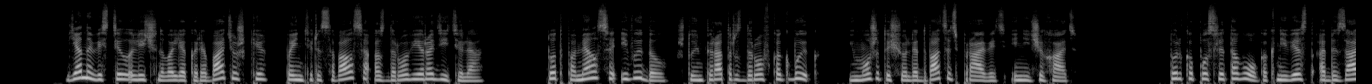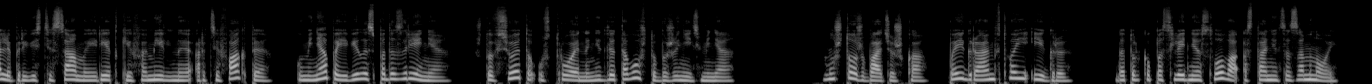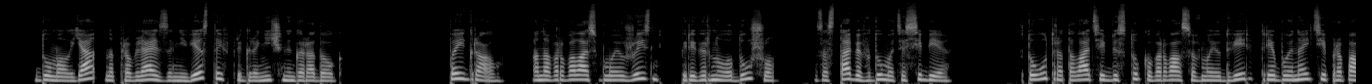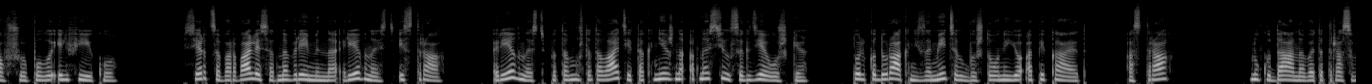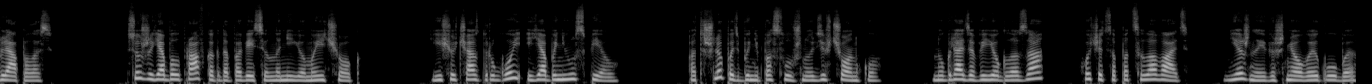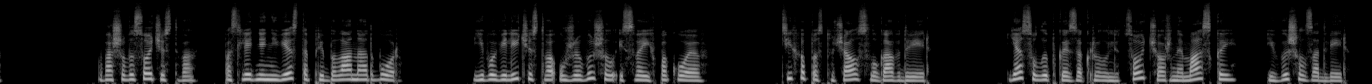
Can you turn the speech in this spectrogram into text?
Я навестил личного лекаря батюшки, поинтересовался о здоровье родителя. Тот помялся и выдал, что император здоров как бык и может еще лет двадцать править и не чихать. Только после того, как невест обязали привести самые редкие фамильные артефакты, у меня появилось подозрение, что все это устроено не для того, чтобы женить меня. «Ну что ж, батюшка, поиграем в твои игры», — Да только последнее слово останется за мной. Думал я, направляясь за невестой в приграничный городок. Поиграл. Она ворвалась в мою жизнь, перевернула душу, заставив думать о себе. В то утро Талатий без стука ворвался в мою дверь, требуя найти пропавшую полуэльфийку. В сердце ворвались одновременно ревность и страх. Ревность, потому что Талатий так нежно относился к девушке. Только дурак не заметил бы, что он ее опекает. А страх? Ну куда она в этот раз вляпалась? Все же я был прав, когда повесил на нее маячок. Еще час-другой, и я бы не успел. Отшлепать бы непослушную девчонку. Но, глядя в ее глаза, хочется поцеловать нежные вишневые губы. «Ваше Высочество, последняя невеста прибыла на отбор. Его Величество уже вышел из своих покоев». Тихо постучал слуга в дверь. Я с улыбкой закрыл лицо черной маской и вышел за дверь.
